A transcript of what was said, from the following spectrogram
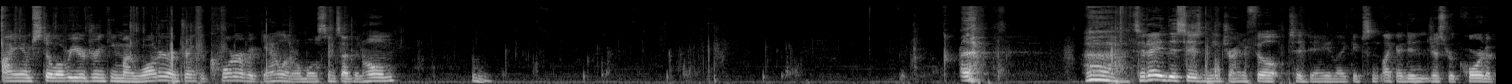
I am still over here drinking my water. I've drank a quarter of a gallon almost since I've been home. today, this is me trying to fill up today like it's like I didn't just record a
